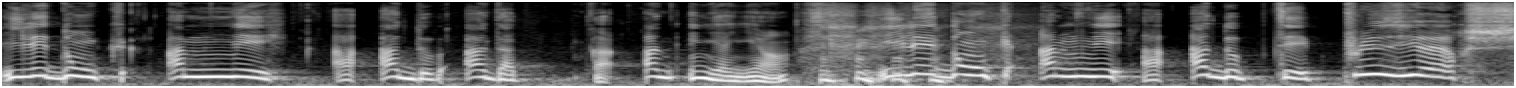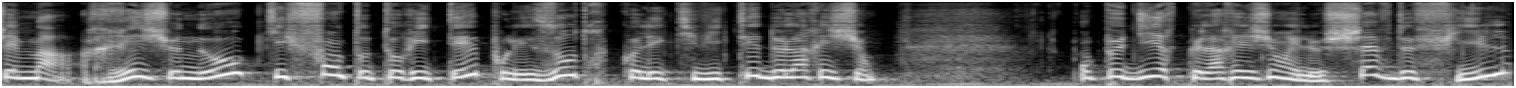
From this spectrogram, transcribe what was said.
Il est donc amené à adapter il est donc amené à adopter plusieurs schémas régionaux qui font autorité pour les autres collectivités de la région. On peut dire que la région est le chef de file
